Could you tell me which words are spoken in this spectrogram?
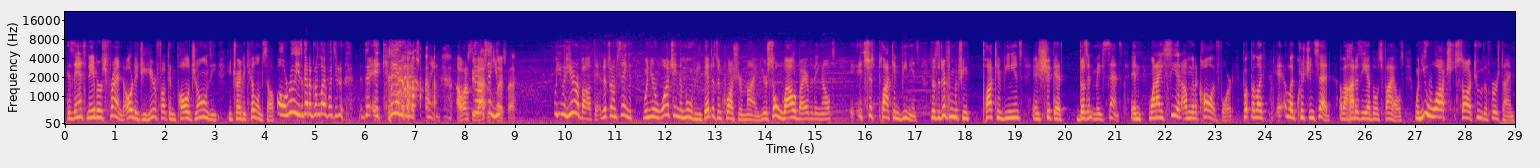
his aunt's neighbor's friend? Oh, did you hear fucking Paul Jones? He he tried to kill himself. Oh, really? He's got a good life. What to do? It can be explained. I want to see You know that in flashback. Well, you hear about that. That's what I'm saying. When you're watching the movie, that doesn't cross your mind. You're so wowed by everything else. It's just plot convenience. There's a difference between plot convenience and shit that doesn't make sense. And when I see it, I'm gonna call it for it. But but like eh, like Christian said about how does he have those files? When you watched Saw 2 the first time,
